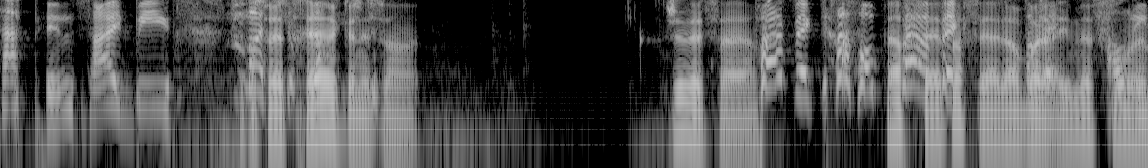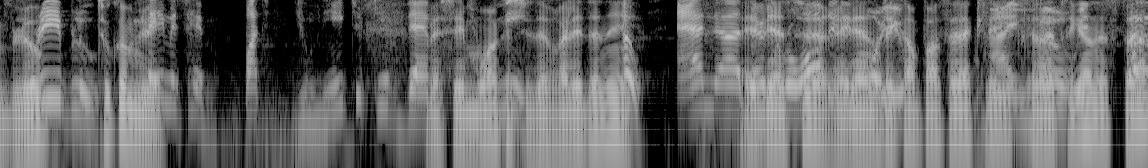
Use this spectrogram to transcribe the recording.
je t'en serais très reconnaissant. Je vais le faire. Oh, parfait, parfait. Alors voilà, il me faut un blue, tout comme lui. Mais c'est moi que tu devrais les donner. Oh, uh, Et bien sûr, il y a une récompense à la clé. Très intriguant, n'est-ce pas?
